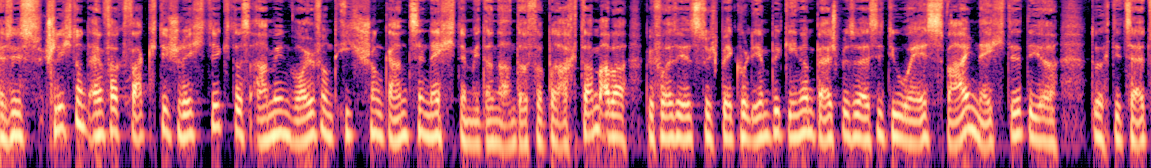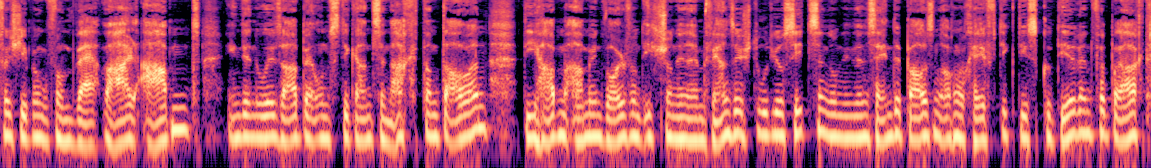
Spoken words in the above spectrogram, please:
Es ist schlicht und einfach faktisch richtig, dass Armin Wolf und ich schon ganze Nächte miteinander verbracht haben. Aber bevor Sie jetzt zu spekulieren beginnen, beispielsweise die US-Wahlnächte, die ja durch die Zeitverschiebung vom Wahlabend in den USA bei uns die ganze Nacht dann dauern, die haben Armin Wolf und ich schon in einem Fernsehstudio sitzend und in den Sendepausen auch noch heftig diskutierend verbracht.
